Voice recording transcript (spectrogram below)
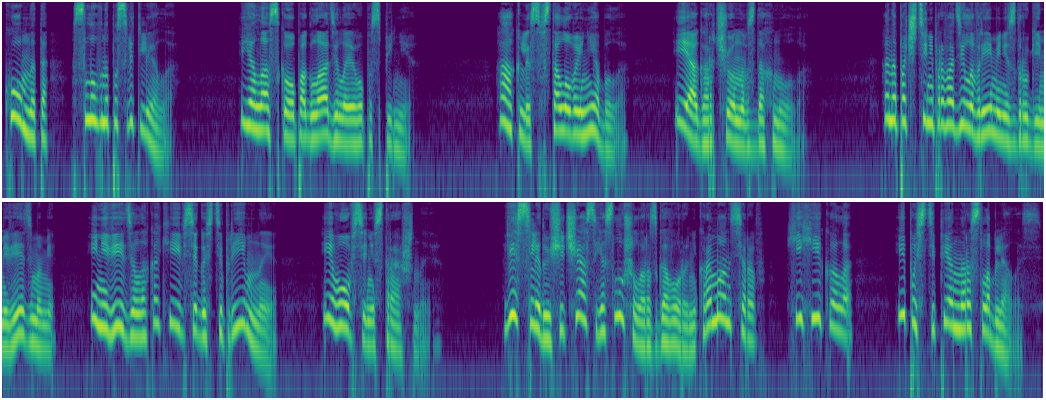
Комната словно посветлела. Я ласково погладила его по спине. Аклес в столовой не было. Я огорченно вздохнула. Она почти не проводила времени с другими ведьмами и не видела, какие все гостеприимные и вовсе не страшные. Весь следующий час я слушала разговоры некромансеров, хихикала и постепенно расслаблялась.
